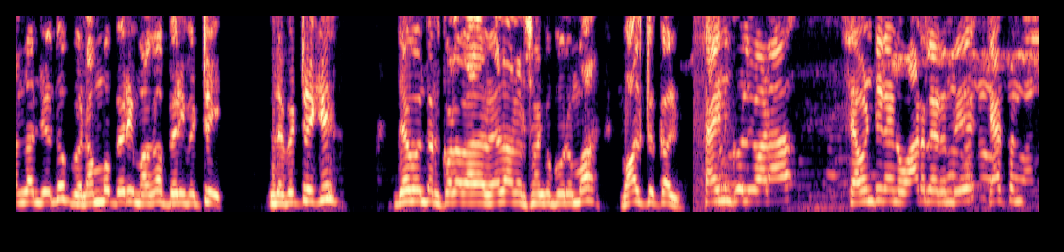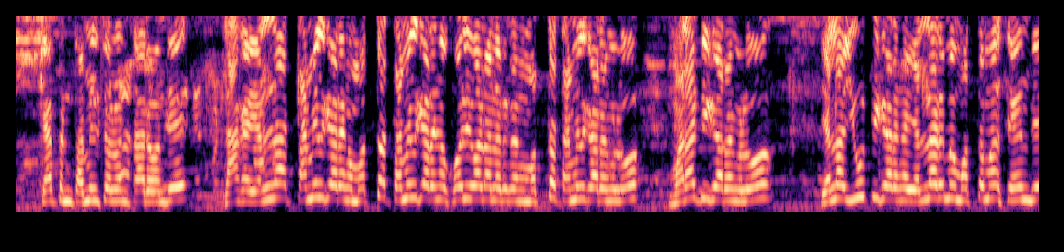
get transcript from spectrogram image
அண்ணன் சேர்ந்து நம்ம பெரிய மகா பெரிய வெற்றி. இந்த வெற்றிக்கு தேவேந்தர் குல வேளாளர் சங்க பூர்வமா வாழ்த்துக்கள். சைன் கோலிவாடா செவன்டி நைன் வார்டில் இருந்து captain captain Tamil Selvan sir வந்து நாங்கள் எல்லா தமிழ்காரங்க மொத்த தமிழ்காரங்க கோலிவாடாவில் இருக்காங்க மொத்த தமிழ்காரங்களும் மராட்டிக்காரங்களும் எல்லா யூபிக்காரங்க எல்லாருமே மொத்தமாக சேர்ந்து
